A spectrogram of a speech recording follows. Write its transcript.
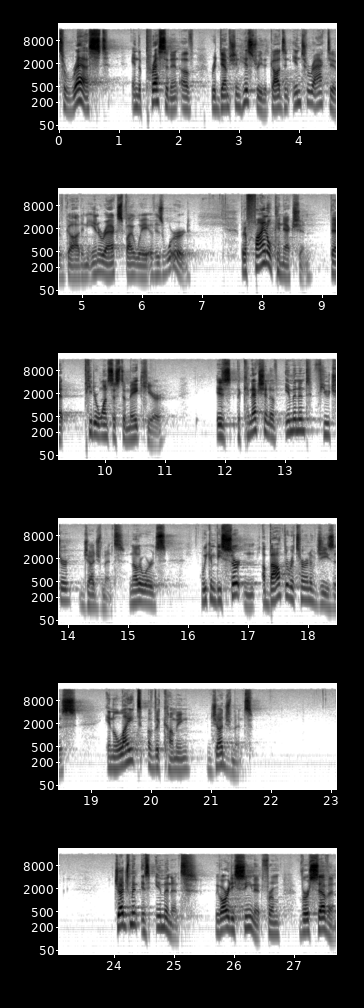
to rest in the precedent of redemption history, that God's an interactive God and he interacts by way of his word. But a final connection that Peter wants us to make here is the connection of imminent future judgment. In other words, we can be certain about the return of Jesus in light of the coming judgment. Judgment is imminent. We've already seen it from verse 7.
